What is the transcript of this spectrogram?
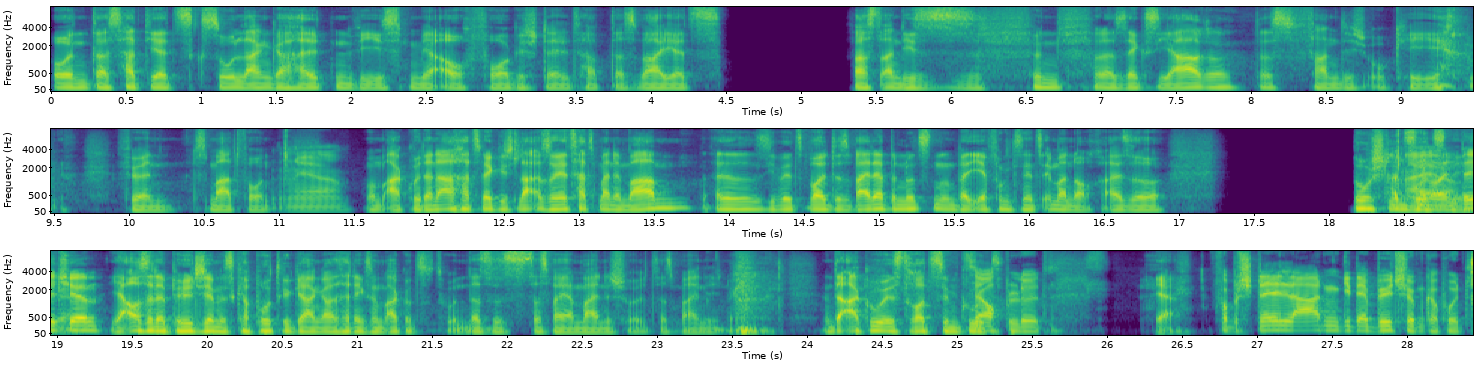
und das hat jetzt so lang gehalten, wie ich es mir auch vorgestellt habe. Das war jetzt fast an diese fünf oder sechs Jahre. Das fand ich okay für ein Smartphone Ja. um Akku. Danach hat es wirklich, also jetzt hat meine Mom, also sie will, wollte es weiter benutzen und bei ihr funktioniert es immer noch. Also so schlimm neuen nicht. Bildschirm? Ja, außer der Bildschirm ist kaputt gegangen, aber das hat nichts mit dem Akku zu tun. Das ist, das war ja meine Schuld, das meine ich. Nur. Und der Akku ist trotzdem Ist gut. ja auch blöd. Ja. Vom Schnellladen geht der Bildschirm kaputt.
